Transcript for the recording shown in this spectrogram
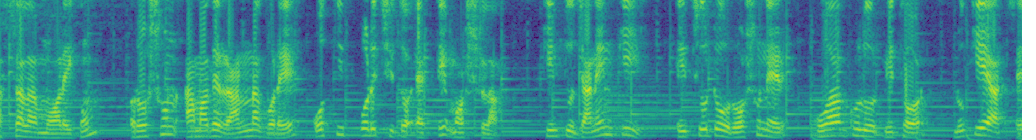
আসসালামু আলাইকুম। রসুন আমাদের রান্নাঘরে অতি পরিচিত একটি মশলা। কিন্তু জানেন কি, এই ছোট রসুনের কোয়াগুলোর ভিতর লুকিয়ে আছে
